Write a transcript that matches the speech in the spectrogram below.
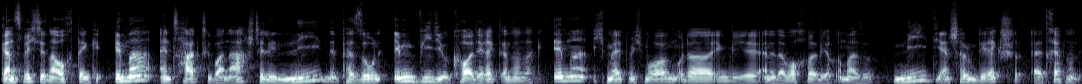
Ganz wichtig dann auch, denke immer einen Tag drüber nach, stelle nie eine Person im Videocall direkt an, sondern sag immer, ich melde mich morgen oder irgendwie Ende der Woche, wie auch immer. Also nie die Entscheidung direkt äh, treffen und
